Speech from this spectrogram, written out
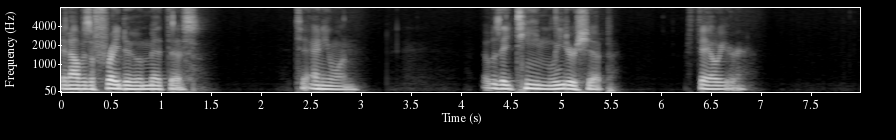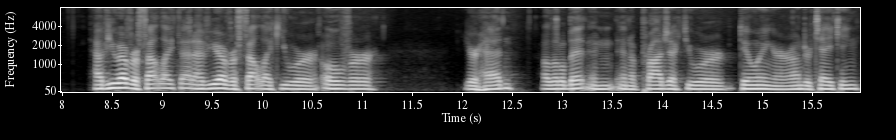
and I was afraid to admit this to anyone. It was a team leadership failure. Have you ever felt like that? Have you ever felt like you were over your head a little bit in, in a project you were doing or undertaking?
